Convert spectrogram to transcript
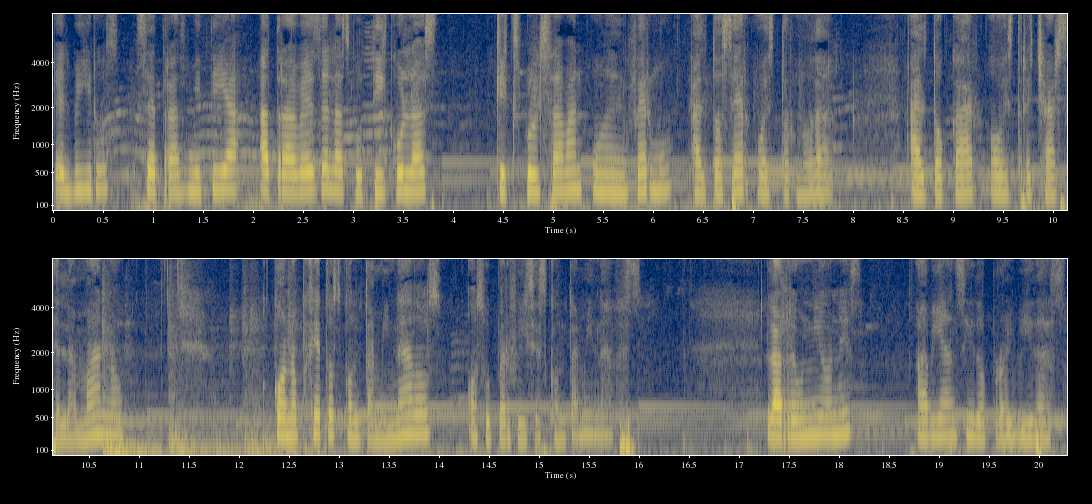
El virus se transmitía a través de las gotículas que expulsaban un enfermo al toser o estornudar, al tocar o estrecharse la mano, con objetos contaminados o superficies contaminadas. Las reuniones habían sido prohibidas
